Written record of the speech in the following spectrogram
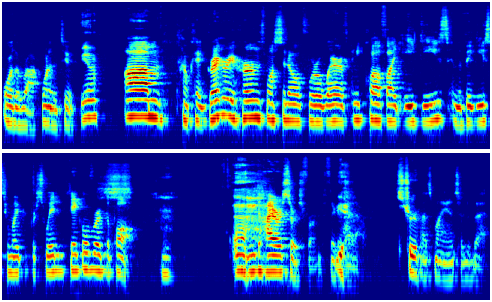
Or The Rock, one of the two. yeah. Um, okay, Gregory Herms wants to know if we're aware of any qualified ADs in the Big East who might be persuaded to take over at DePaul. We need Uh, to hire a search firm to figure Yeah. that out. it's true. That's my answer to that.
